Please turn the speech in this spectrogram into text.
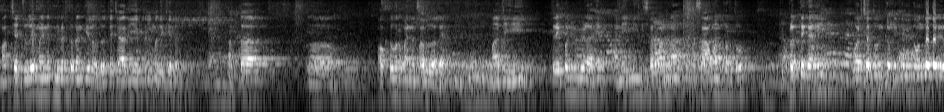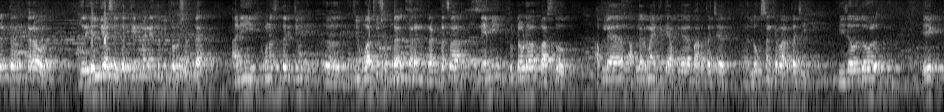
मागच्या जुलै महिन्यात मी रक्तदान केलं होतं त्याच्या आधी एप्रिलमध्ये केलं. आत्ता ऑक्टोबर महिना चालू झाला आहे माझी ही त्रेपन्नवी वेळ आहे आणि मी सर्वांना असं आवाहन करतो की प्रत्येकाने वर्षातून कमीत कमी दोनदा तरी रक्तदान करावं. जर हेल्दी असेल तर तीन महिने तुम्ही करू शकता आणि कोणाचा तरी जीव जीव वाचू शकता. कारण रक्ताचा नेहमी तुटवडा भासतो. आपल्या आपल्याला माहिती आहे की आपल्या भारताच्या लोकसंख्या भारताची ही जवळजवळ एक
